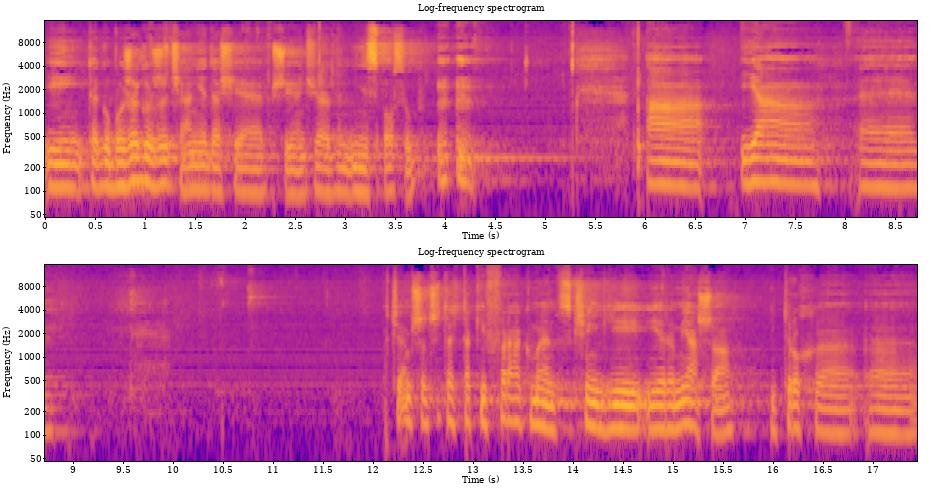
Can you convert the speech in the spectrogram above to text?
I tego Bożego życia nie da się przyjąć w żaden inny sposób. A ja e, chciałem przeczytać taki fragment z księgi Jeremiasza i trochę e,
